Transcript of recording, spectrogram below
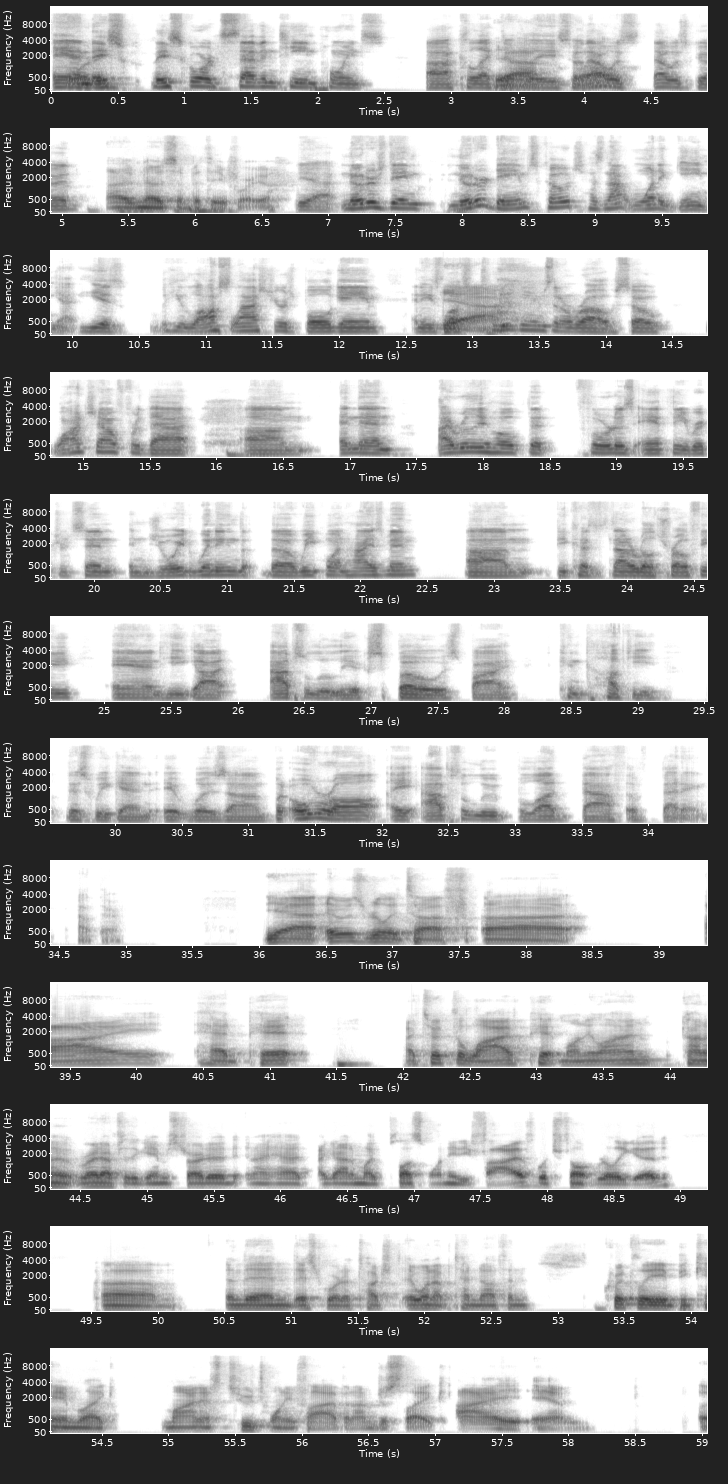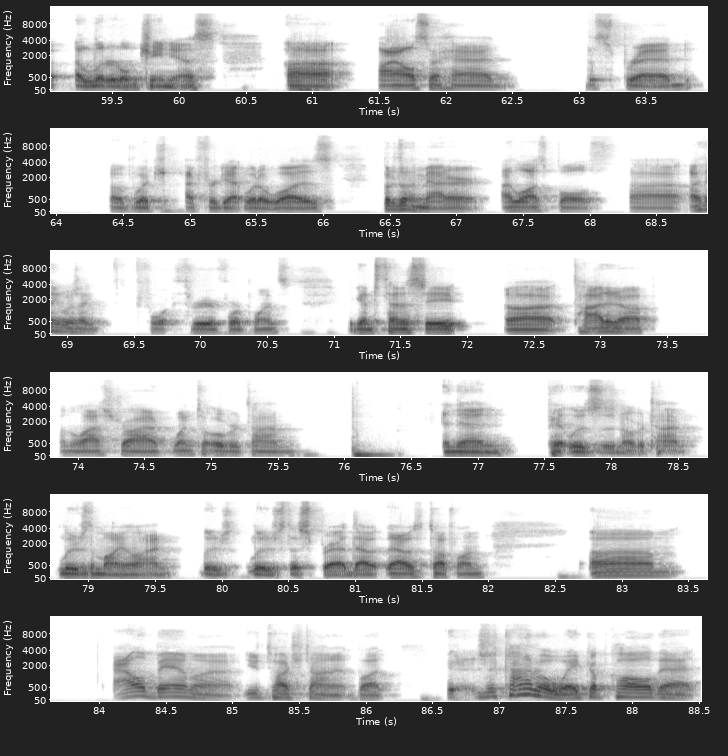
And 40? they they scored 17 points uh, collectively. Yeah, so well, that was that was good. I have no sympathy for you. Yeah, Notre Dame Notre Dame's coach has not won a game yet. He is he lost last year's bowl game and he's lost yeah. two games in a row. So watch out for that. Um, and then I really hope that Florida's Anthony Richardson enjoyed winning the, the Week One Heisman um, because it's not a real trophy, and he got absolutely exposed by Kentucky this weekend. It was, um, but overall, a absolute bloodbath of betting out there. Yeah, it was really tough. Uh, I had Pitt. I took the live Pitt money line kind of right after the game started, and I had I got him like plus one eighty five, which felt really good. Um, and then they scored a touch. It went up ten nothing. Quickly became like minus two twenty five, and I'm just like I am a, a literal genius. Uh, I also had the spread, of which I forget what it was, but it doesn't matter. I lost both. Uh, I think it was like four, three or four points against Tennessee. Uh, tied it up on the last drive, went to overtime, and then Pitt loses in overtime, lose the money line, lose lose the spread. That that was a tough one. Um, Alabama, you touched on it, but it's just kind of a wake up call that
